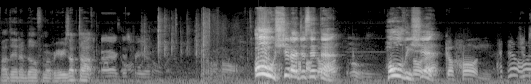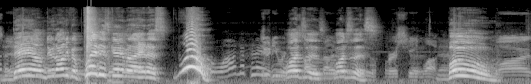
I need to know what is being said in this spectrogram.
About to hit a bill from over here. He's up top. Eric, this for you. Oh shit! I just hit that. Holy shit! Damn, dude! I don't even play this game and I hit us. Woo! Dude, Watch this, about watch this. First game. Boom! What?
